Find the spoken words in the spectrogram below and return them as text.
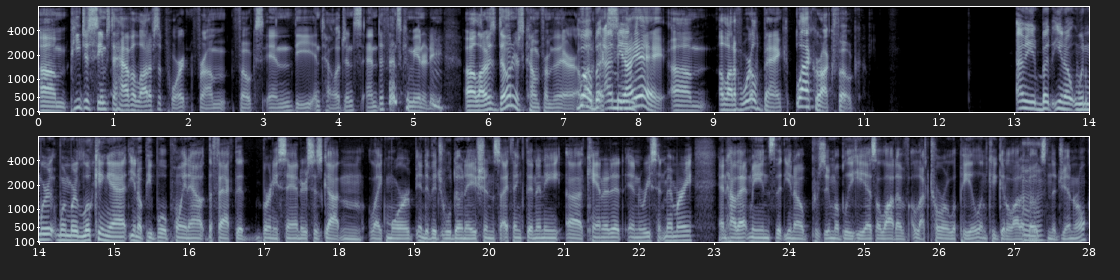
Um, Pete just seems to have a lot of support from folks in the intelligence and defense community. a lot of his donors come from there. A Well, lot of but I mean- CIA, um, a lot of World Bank, BlackRock folk. I mean, but you know, when we're when we're looking at, you know, people will point out the fact that Bernie Sanders has gotten like more individual donations, I think, than any uh, candidate in recent memory, and how that means that you know, presumably he has a lot of electoral appeal and could get a lot of Mm-hmm. votes in the general.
